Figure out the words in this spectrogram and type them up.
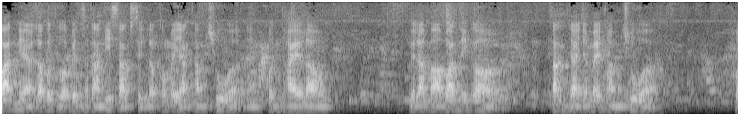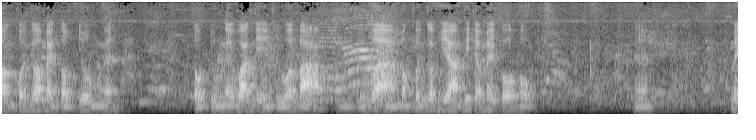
วัดเนี่ย เราก็ถือว่าเป็นสถานที่ศักดิ์สิทธิ์เราก็ไม่อยากทำชั่วนะคนไทยเรา เวลามาวัดนี่ก็ตั้งใจจะไม่ทำชั่ว บางคนก็ไม่ตบยุงนะตบยุงในวัดนี่ถือว่าบาป หรือว่าบางคนก็พยายามที่จะไม่โกหกนะ ไม่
